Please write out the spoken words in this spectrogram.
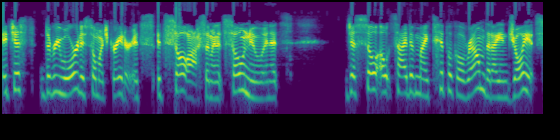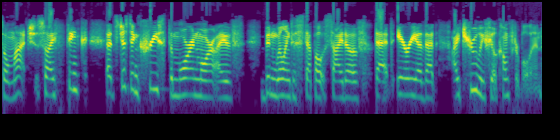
it just the reward is so much greater. It's it's so awesome and it's so new and it's just so outside of my typical realm that I enjoy it so much. So I think that's just increased the more and more I've been willing to step outside of that area that I truly feel comfortable in.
